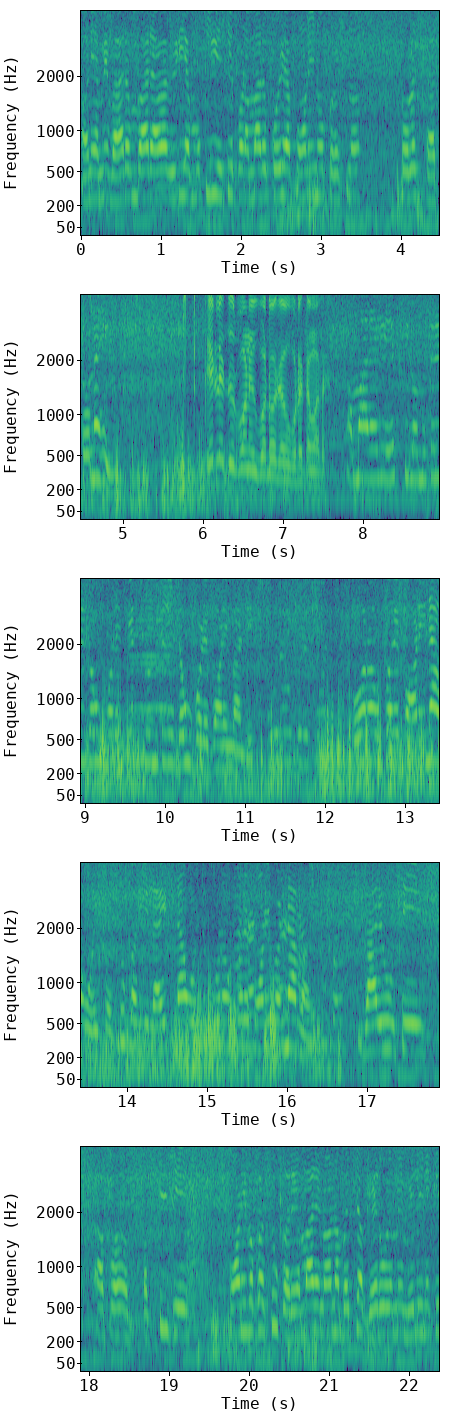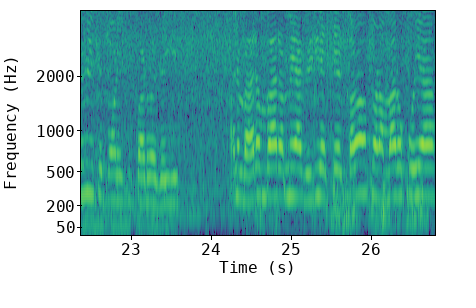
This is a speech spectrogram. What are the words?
અને અમે વારંવાર આવા વિડીયા મોકલીએ છીએ, પણ અમારો કોઈ આ પાણીનો પ્રશ્ન સોલ્વ થતો નહીં. કેટલે દૂર પાણી ઉપાડવા જવું પડે તમારે? અમારે એક કિલોમીટર જવું પડે, બે કિલોમીટર જવું પડે પાણી માટે. બોરા ઉપર પાણી ના હોય, તો શું કરીએ? લાઇટ ના હોય તો બોરા ઉપર પાણી પણ ના મળે. ગાયો છે, આ પક્ષી છે, પાણી વગર શું કરે? અમારે નાના બચ્ચા ઘેર હોય, અમે મેલીને કેવી રીતે પાણી ઉપાડવા જઈએ? અને વારંવાર અમે આ વીડિયો શેર કરવા, પણ અમારો કોઈ આ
